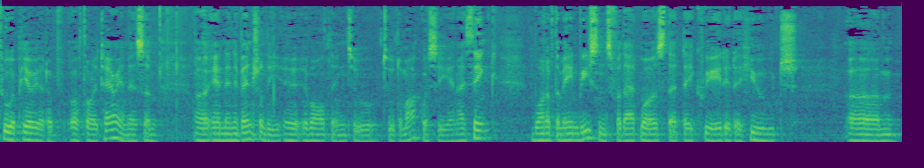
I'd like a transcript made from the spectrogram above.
through a period of authoritarianism uh, and then eventually uh, evolved into to democracy. And I think one of the main reasons for that was that they created a huge um,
